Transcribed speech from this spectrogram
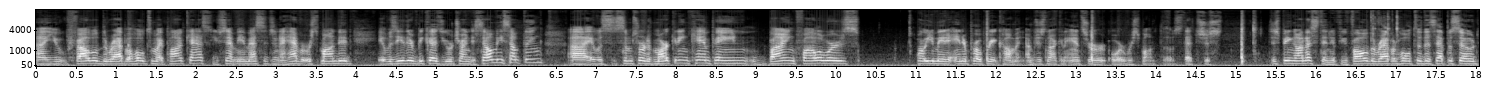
uh, you followed the rabbit hole to my podcast, you sent me a message and I haven't responded. It was either because you were trying to sell me something, uh, it was some sort of marketing campaign, buying followers or you made an inappropriate comment. I'm just not going to answer or respond to those. That's just just being honest. And if you follow the rabbit hole to this episode,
